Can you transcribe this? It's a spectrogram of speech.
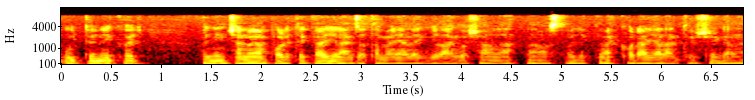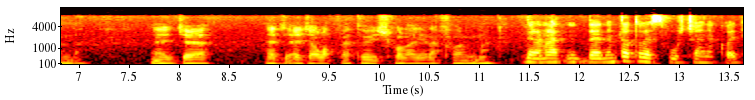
úgy tűnik, hogy, hogy nincsen olyan politikai irányzat, amely elég világosan látná azt, hogy itt mekkora jelentősége lenne egy, egy, egy alapvető iskolai reformnak. De nem, lát, de nem tartod ezt furcsának, hogy,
